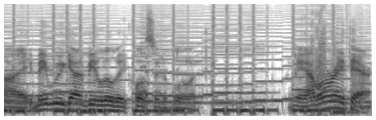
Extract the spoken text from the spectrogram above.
Alright, maybe we gotta be a little bit closer to blow it. How about right there?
